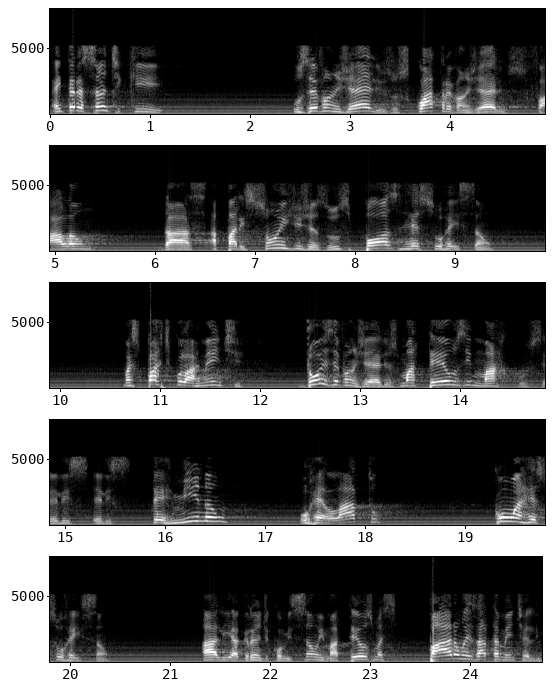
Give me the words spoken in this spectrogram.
É interessante que os evangelhos, os quatro evangelhos, falam das aparições de Jesus pós-ressurreição. Mas, particularmente, dois evangelhos, Mateus e Marcos, eles, eles terminam o relato com a ressurreição. Há ali a grande comissão em Mateus, mas param exatamente ali.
